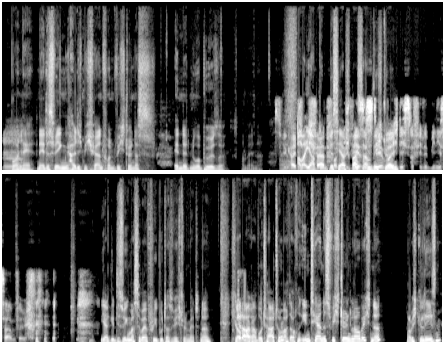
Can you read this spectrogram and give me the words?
Mhm. Boah, nee. Nee, deswegen halte ich mich fern von Wichteln, das endet nur böse am Ende. Deswegen halte ich Aber mich ihr habt fern bisher von Spaß am Wichteln. weil ich nicht so viele Minis haben will. Ja, deswegen machst du beim Freeboot das Wichteln mit, ne? Ich glaube, Genau. Magabotato macht auch ein internes Wichteln, glaube ich, ne? Habe ich gelesen.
